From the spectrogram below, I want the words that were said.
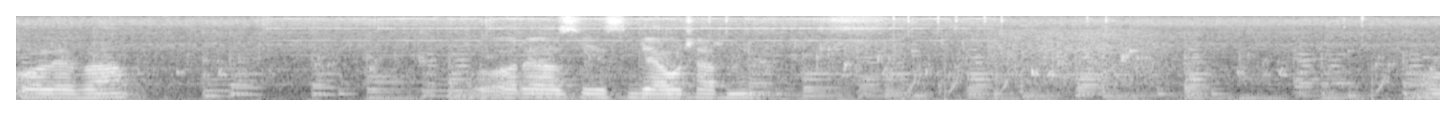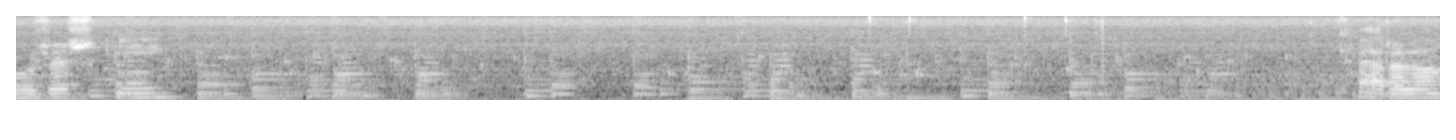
polewa. Oreos jest biało-czarny. Orzeszki. Carlo.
